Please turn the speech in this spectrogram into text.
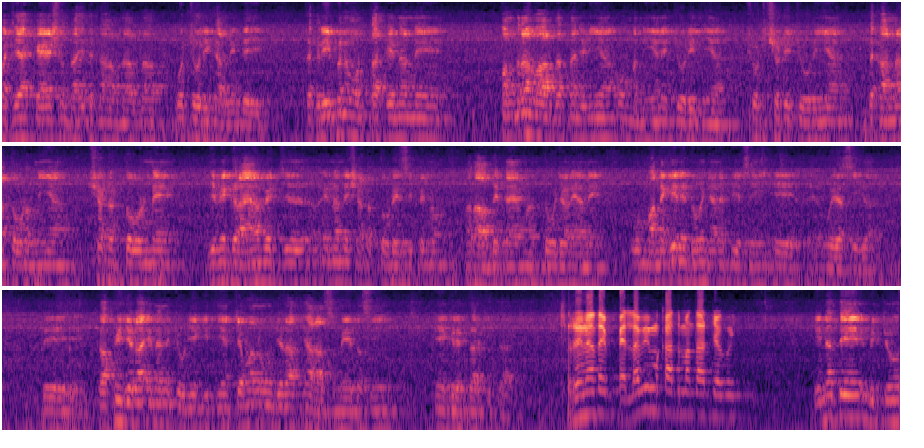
ਬਚਿਆ ਕੈਸ਼ ਹੁੰਦਾ ਸੀ ਦੁਕਾਨਦਾਰ ਦਾ, ਉਹ ਚੋਰੀ ਕਰ ਲੈਂਦੇ ਸੀ। ਤਕਰੀਬਨ ਹੁਣ ਤੱਕ ਇਹਨਾਂ ਨੇ 15 ਵਾਰਦਾਤਾਂ ਜਿਹੜੀਆਂ ਉਹ ਮੰਨੀਆਂ ਨੇ ਚੋਰੀ ਦੀਆਂ। ਛੋਟੀ ਛੋਟੀ ਚੋਰੀਆਂ, ਦੁਕਾਨਾਂ ਤੋੜਨੀਆਂ, ਸ਼ਟਰ ਤੋੜਨੇ, ਜਿਵੇਂ ਗਰਾਇਆ ਵਿੱਚ ਇਹਨਾਂ ਨੇ ਸ਼ਟਰ ਤੋੜੇ ਸੀ ਪਹਿਲਾਂ, ਰਾਤ ਦੇ ਟਾਈਮ ਦੋ ਜਣਿਆਂ ਨੇ, ਉਹ ਮੰਨ ਗਏ ਨੇ ਦੋਵੇਂ ਜਣੇ ਵੀ ਅਸੀਂ ਇਹ ਹੋਇਆ ਸੀਗਾ। ਤੇ ਕਾਫੀ ਜਿਹੜਾ ਇਹਨਾਂ ਨੇ ਚੋਰੀਆਂ ਕੀਤੀਆਂ ਚਵਾਂ ਨੂੰ ਜਿਹੜਾ ਹਥਿਆਰਾਂ ਸਮੇਤ ਅਸੀਂ ਇਹ ਗ੍ਰਿਫਤਾਰ ਕੀਤਾ। ਸਰ ਇਹਨਾਂ ਤੇ ਪਹਿਲਾਂ ਵੀ ਮੁਕੱਦਮਾ ਦਰਜ ਹੈ ਕੋਈ? ਇਹਨਾਂ ਤੇ ਵਿੱਚੋਂ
